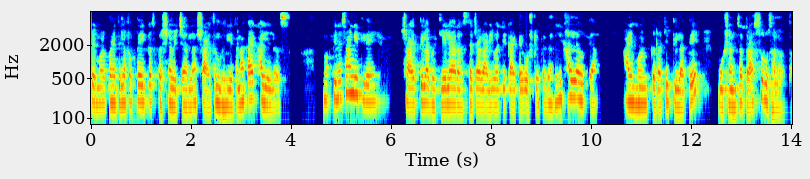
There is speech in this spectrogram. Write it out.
प्रेमळपणे तिला फक्त एकच प्रश्न विचारला, "शाळेतून घरी येताना काय खाल्लेलंस?" मग तिने सांगितले. शाळेत तिला भेटलेल्या रस्त्याच्या गाडीवरती काय-काय गोष्टी होत्या त्या तिने खाल्ल्या होत्या आणि म्हणून कदाचित तिला ते मोशांचा त्रास सुरू झाला होता.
